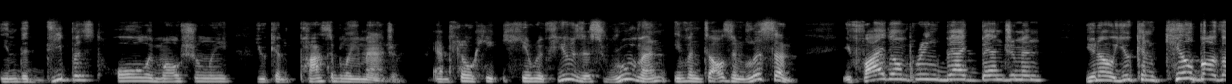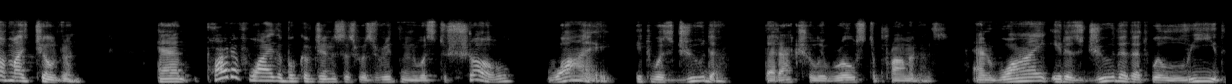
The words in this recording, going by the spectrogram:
in the deepest hole emotionally you can possibly imagine. And so he he refuses. Reuben even tells him, listen, if I don't bring back Benjamin, you know, you can kill both of my children. And part of why the book of Genesis was written was to show why it was Judah that actually rose to prominence and why it is Judah that will lead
